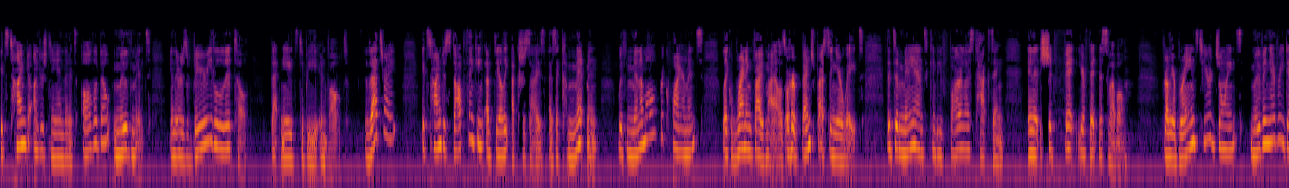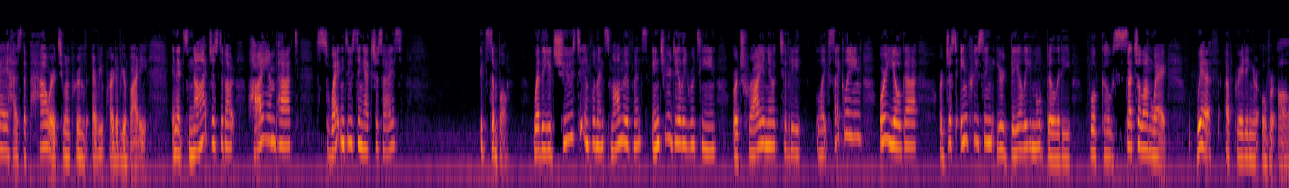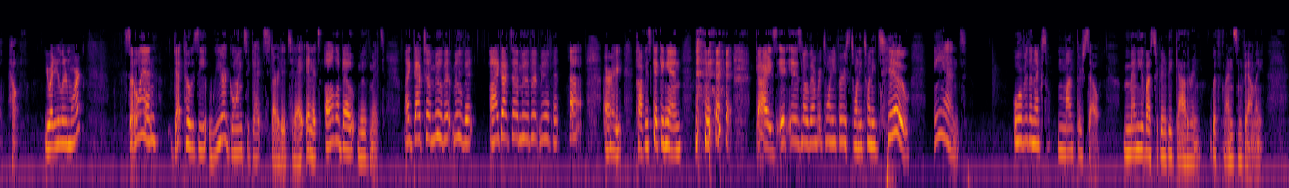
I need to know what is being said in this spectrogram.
it's time to understand that it's all about movement and there's very little that needs to be involved. That's right. It's time to stop thinking of daily exercise as a commitment with minimal requirements like running five miles or bench pressing your weight. The demand can be far less taxing and it should fit your fitness level. From your brains to your joints, moving every day has the power to improve every part of your body. And it's not just about high impact, sweat inducing exercise. It's simple. Whether you choose to implement small movements into your daily routine or try a new activity like cycling or yoga or just increasing your daily mobility will go such a long way with upgrading your overall health. You ready to learn more? Settle in, get cozy. We are going to get started today, and it's all about movement. I got to move it, move it. I got to move it, move it. all right, coffee's kicking in. Guys, it is November 21st, 2022. And over the next month or so, many of us are going to be gathering with friends and family,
